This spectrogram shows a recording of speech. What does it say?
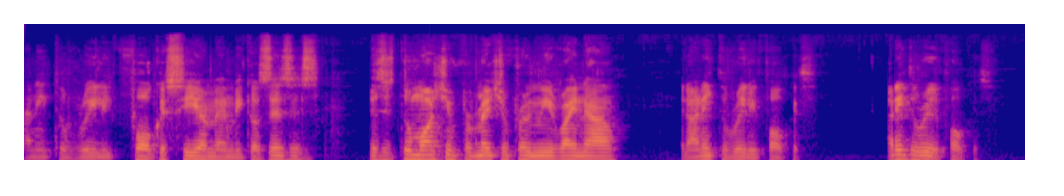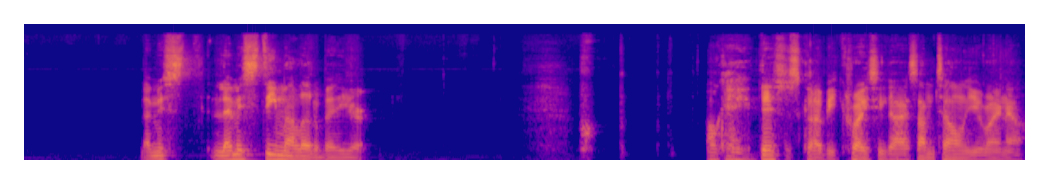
I need to really focus here, man, because this is this is too much information for me right now, and I need to really focus. I need to really focus. Let me let me steam a little bit here. Okay, this is gonna be crazy, guys. I'm telling you right now.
